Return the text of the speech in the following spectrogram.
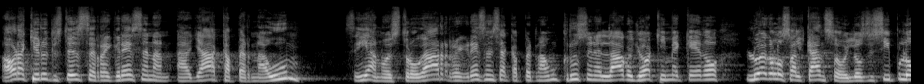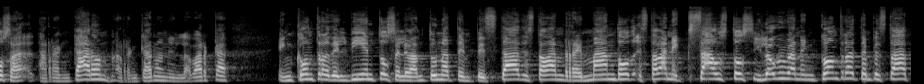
ahora quiero que ustedes se regresen allá a Capernaum, sí, a nuestro hogar, regresense a Capernaum, crucen el lago, yo aquí me quedo, luego los alcanzo. Y los discípulos arrancaron, arrancaron en la barca en contra del viento, se levantó una tempestad, estaban remando, estaban exhaustos y luego iban en contra de la tempestad.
